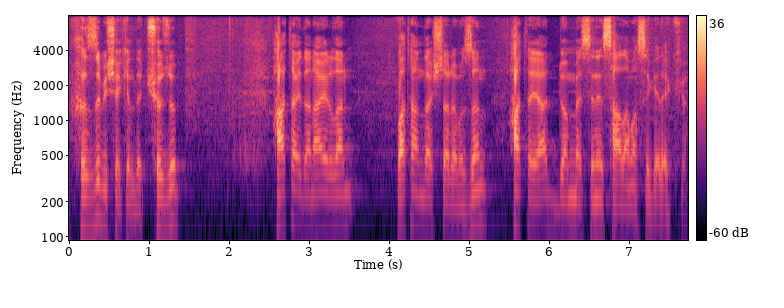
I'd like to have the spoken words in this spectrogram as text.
hızlı bir şekilde çözüp Hatay'dan ayrılan vatandaşlarımızın Hatay'a dönmesini sağlaması gerekiyor.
